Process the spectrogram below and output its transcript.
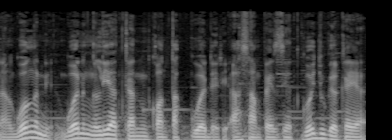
Nah gue gue ngeliat kan kontak gue dari A sampai Z gue juga kayak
